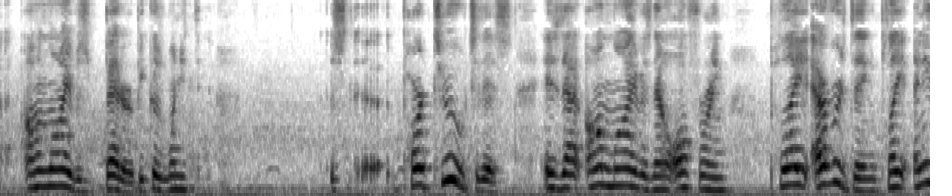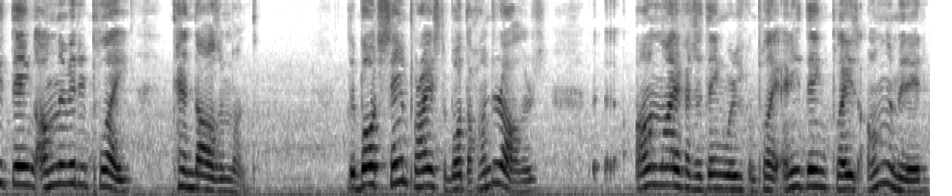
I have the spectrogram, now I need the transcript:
uh, OnLive is better because when you part two to this is that OnLive is now offering play everything, play anything, unlimited play, ten dollars a month. They're both same price. They're both hundred dollars. Uh, OnLive has a thing where you can play anything, plays unlimited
